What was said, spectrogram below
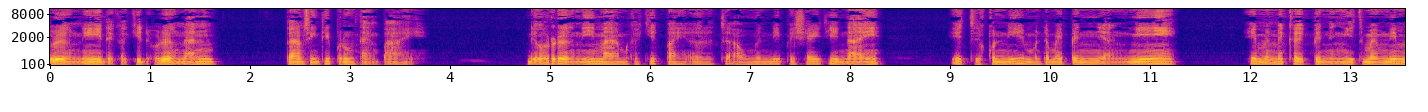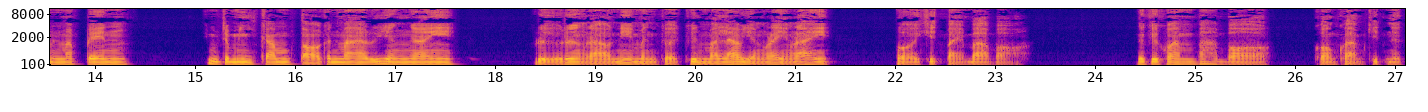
เรื่องนี้เดี๋ยวก็คิดเรื่องนั้น ตามสิ่งที่ปรุงแต่งไป เดี๋ยวเรื่องนี้มามันก็คิดไปเออจะเอาเงินนี้ไปใช้ที่ไหนเอ๊ะคนนี้มันทำไมเป็นอย่างนี้เอ๊ะมันไม่เคยเป็นอย่างนี้ทำไมวันนี้มันมาเป็นที่มันจะมีกรรมต่อกันมาหรือยังไง หรือเรื่องราวนี้มันเกิดขึ้นมาแล้วอย่างไรอย่างไรโอ้ยคิดไปบ้าบอนี่คือความบ้าบอของความคิดนึก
